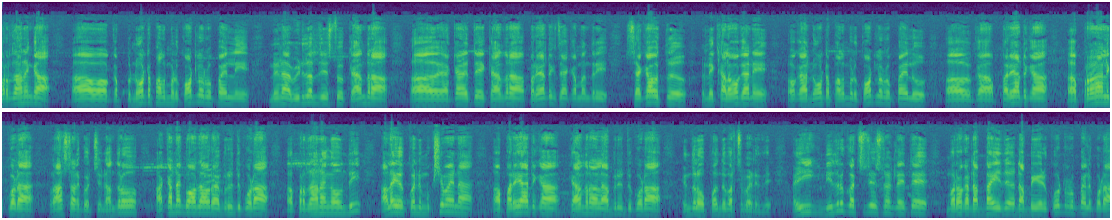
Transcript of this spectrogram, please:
ప్రధానంగా ఒక నూట పదమూడు కోట్ల రూపాయలని నిన్న విడుదల చేస్తూ కేంద్ర ఎక్కడైతే కేంద్ర పర్యాటక శాఖ మంత్రి షెకావత్ని కలవగానే ఒక నూట పదమూడు కోట్ల రూపాయలు ఒక పర్యాటక ప్రణాళిక కూడా రాష్ట్రానికి వచ్చింది. అందులో అఖండ గోదావరి అభివృద్ధి కూడా ప్రధానంగా ఉంది. అలాగే కొన్ని ముఖ్యమైన ఆ, పర్యాటక కేంద్రాల అభివృద్ధి కూడా ఇందులో పొందుపరచబడింది. ఈ నిధులు ఖర్చు చేసినట్లయితే మరొక డెబ్బై ఐదు డెబ్బై ఏడు కోట్ల రూపాయలు కూడా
